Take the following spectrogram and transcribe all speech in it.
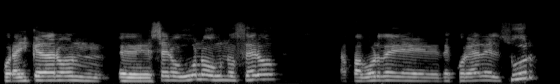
por ahí quedaron 0-1, eh, 1-0 a favor de, Corea del Sur.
